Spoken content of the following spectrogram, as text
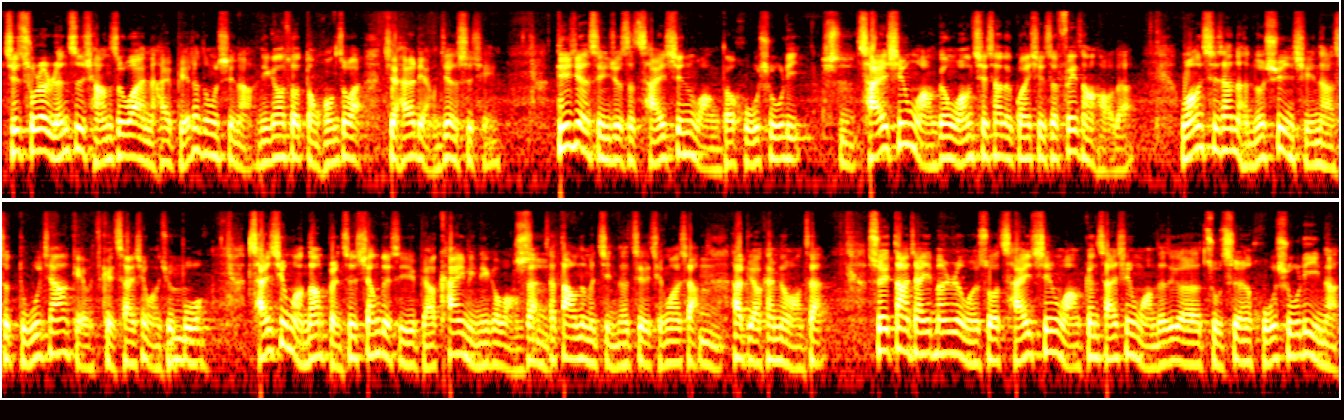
其实除了任志强之外呢，还有别的东西呢。你刚刚说董宏之外，其实还有两件事情。第一件事情就是财新网的胡舒立，是财新网跟王岐山的关系是非常好的。王岐山的很多讯息呢是独家给给财新网去播。财新网当本身相对是一个比较开明的一个网站，在大陆那么紧的这个情况下，它比较开明的网站，所以大家一般认为说财新网跟财新网的这个主持人胡舒立呢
